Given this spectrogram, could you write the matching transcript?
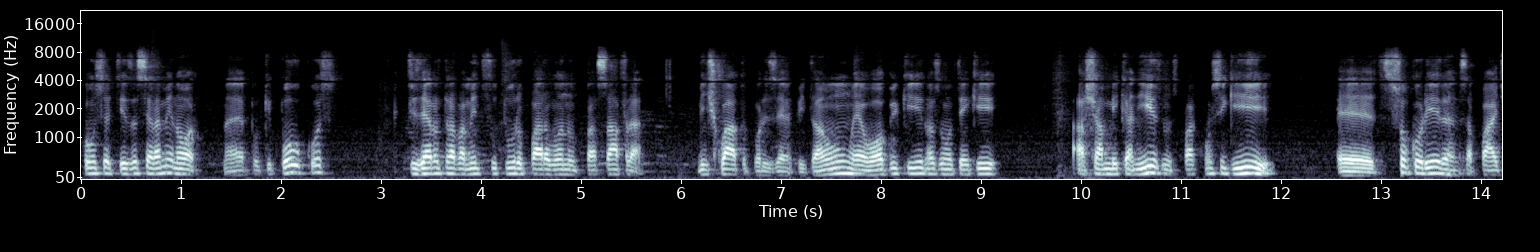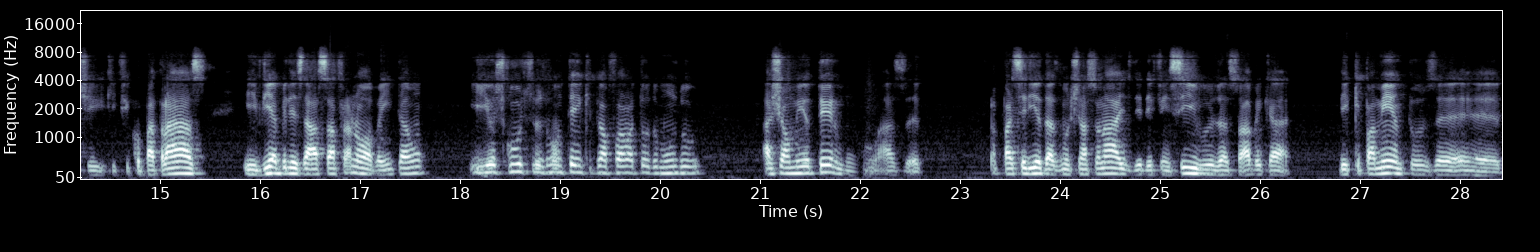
com certeza será menor, né? porque poucos fizeram travamento futuro para o ano, para a safra 24, por exemplo. Então, é óbvio que nós vamos ter que achar mecanismos para conseguir é, socorrer essa parte que ficou para trás e viabilizar a safra nova. Então, e os custos vão ter que, de uma forma, todo mundo achar um meio termo. As, a parceria das multinacionais de defensivos, da fábrica de equipamentos, é,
